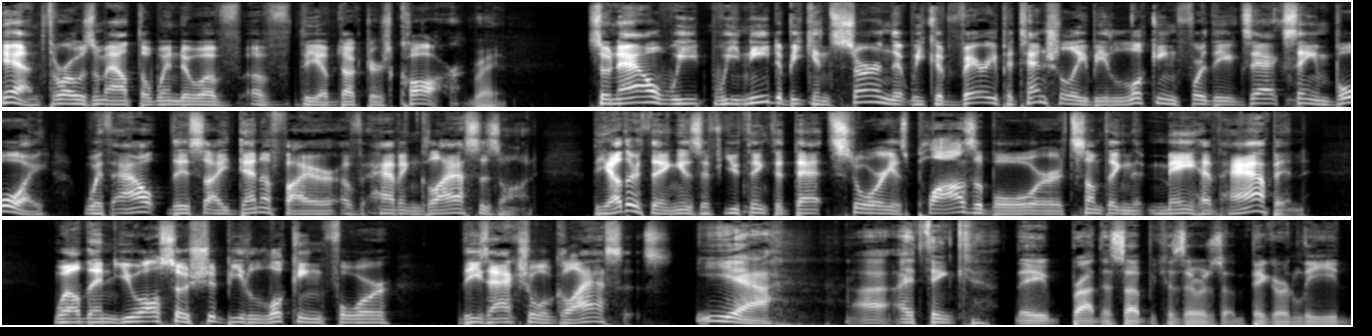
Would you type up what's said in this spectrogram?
yeah, and throws them out the window of of the abductor's car. Right. So now we we need to be concerned that we could very potentially be looking for the exact same boy without this identifier of having glasses on. The other thing is if you think that that story is plausible or it's something that may have happened, well then you also should be looking for these actual glasses. Yeah, I think they brought this up because there was a bigger lead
